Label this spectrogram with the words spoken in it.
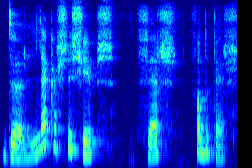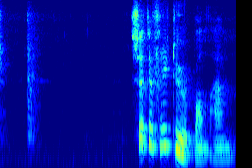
De lekkerste chips vers van de pers. Zet de frituurpan aan.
